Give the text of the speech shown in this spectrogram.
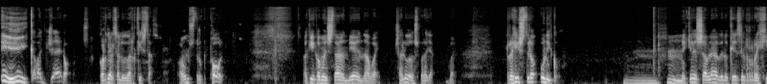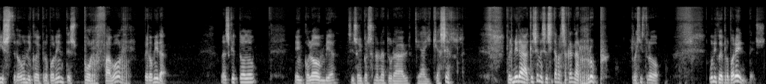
y caballeros. Cordial saludo, arquistas, constructores. Aquí, ¿cómo están? Bien, ah. Saludos por allá. Bueno. Registro único. ¿Me quieres hablar de lo que es el registro único de proponentes? Por favor. Pero mira, más que todo, en Colombia, si soy persona natural, ¿qué hay que hacer? Pues mira, ¿qué se necesita para sacar la RUP? Registro único de proponentes.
